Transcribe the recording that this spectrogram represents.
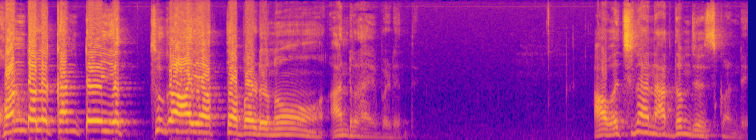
కొండల కంటే ఎత్తుగా ఎత్తబడును అని రాయబడింది. ఆ వచనాన్ని అర్థం చేసుకోండి.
